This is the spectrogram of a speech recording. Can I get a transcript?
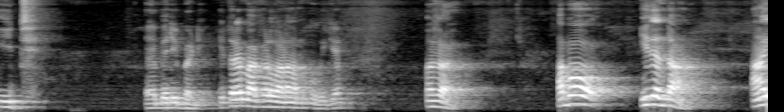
it. Everybody. ഇത്രയും വാക്കുകൾ വേണം നമുക്ക് ഉപയോഗിക്കാം മനസ്സിലായോ അപ്പോൾ ഇതെന്താണ്? ഐ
